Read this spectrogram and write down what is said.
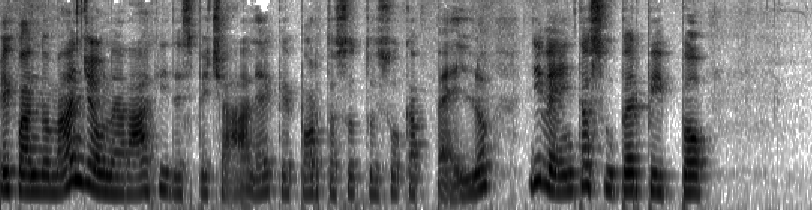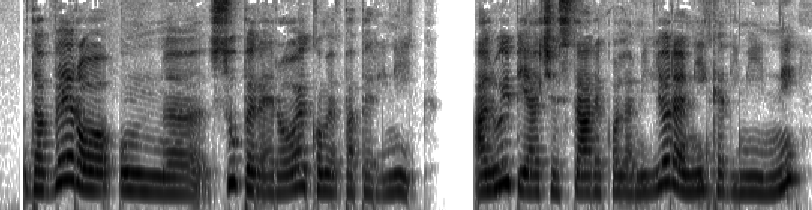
E quando mangia un arachide speciale che porta sotto il suo cappello, diventa Super Pippo. Davvero un uh, supereroe come Paperinic. A lui piace stare con la migliore amica di Minnie,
